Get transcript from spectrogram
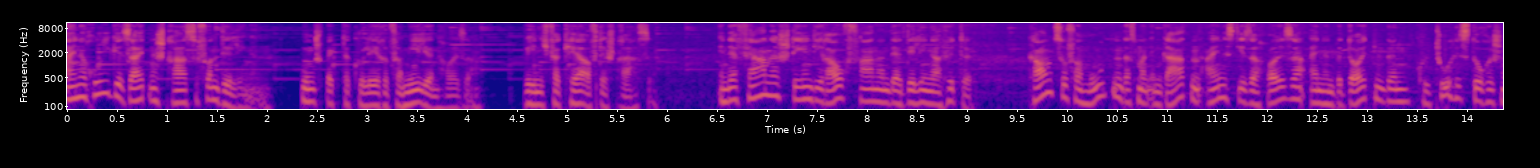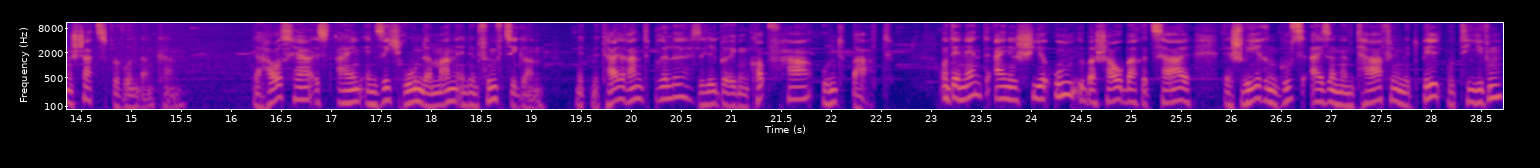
Eine ruhige Seitenstraße von Dillingen, unspektakuläre Familienhäuser, wenig Verkehr auf der Straße. In der Ferne stehen die Rauchfahnen der Dillinger Hütte. Kaum zu vermuten, dass man im Garten eines dieser Häuser einen bedeutenden kulturhistorischen Schatz bewundern kann. Der Hausherr ist ein in sich ruhender Mann in den 50ern, mit Metallrandbrille, silbrigem Kopfhaar und Bart und er nennt eine schier unüberschaubare Zahl der schweren gusseisernen Tafeln mit Bildmotiven,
